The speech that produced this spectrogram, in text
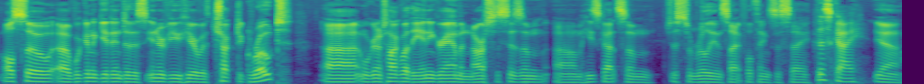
also, uh, we're going to get into this interview here with Chuck DeGroat. Uh, we're going to talk about the Enneagram and narcissism. Um, he's got some just some really insightful things to say. This guy, Yeah.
